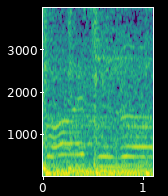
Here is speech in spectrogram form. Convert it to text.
voice was all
